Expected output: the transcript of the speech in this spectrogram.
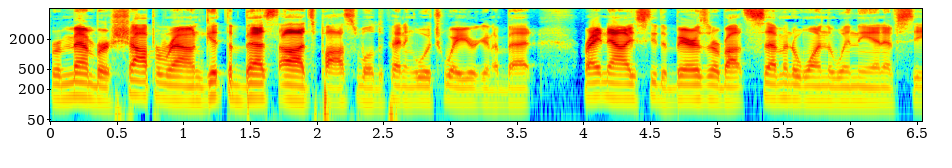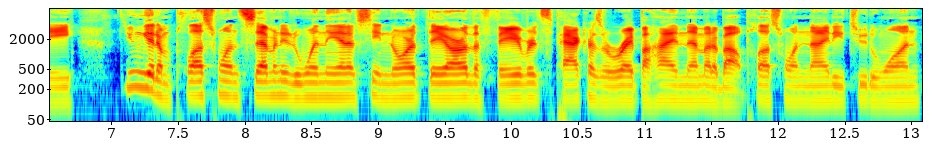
remember, shop around, get the best odds possible depending which way you're going to bet. Right now, you see the Bears are about 7 to 1 to win the NFC. You can get them plus 170 to win the NFC North. They are the favorites. The Packers are right behind them at about plus 192 to 1.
